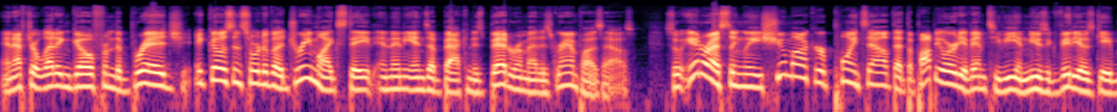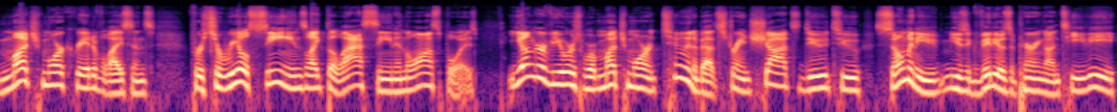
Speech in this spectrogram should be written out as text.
And after letting go from the bridge, it goes in sort of a dreamlike state, and then he ends up back in his bedroom at his grandpa's house. So, interestingly, Schumacher points out that the popularity of MTV and music videos gave much more creative license for surreal scenes like the last scene in The Lost Boys. Younger viewers were much more in tune about strange shots due to so many music videos appearing on TV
